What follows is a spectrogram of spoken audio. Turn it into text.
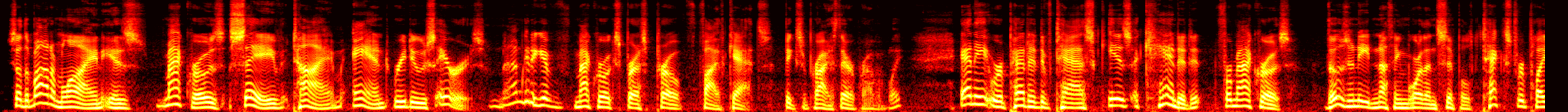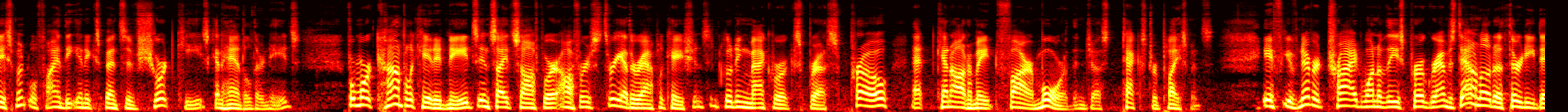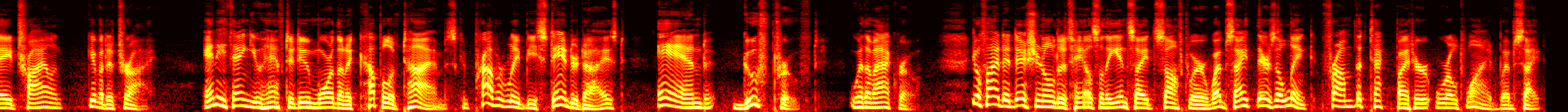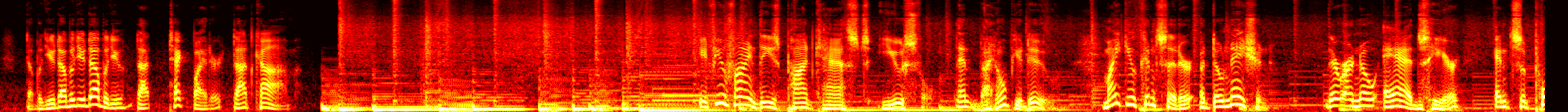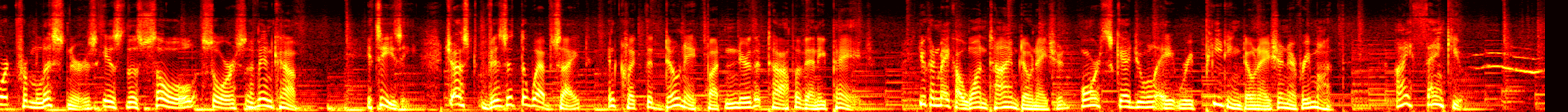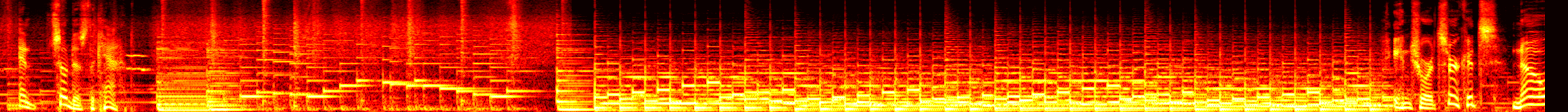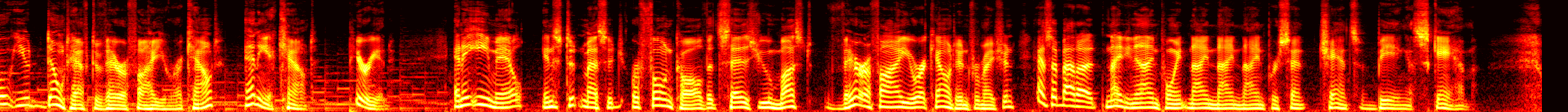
So the bottom line is macros save time and reduce errors. I'm going to give Macro Express Pro five cats. Big surprise there, probably. Any repetitive task is a candidate for macros. Those who need nothing more than simple text replacement will find the inexpensive short keys can handle their needs. For more complicated needs, Insight Software offers three other applications, including Macro Express Pro, that can automate far more than just text replacements. If you've never tried one of these programs, download a 30 day trial and give it a try. Anything you have to do more than a couple of times can probably be standardized and goof proofed with a macro. You'll find additional details on the Insight Software website. There's a link from the TechByter Worldwide website, www.techbyter.com. If you find these podcasts useful, and I hope you do, might you consider a donation? There are no ads here, and support from listeners is the sole source of income. It's easy. Just visit the website and click the donate button near the top of any page. You can make a one time donation or schedule a repeating donation every month. I thank you. And so does the cat. In short circuits, no, you don't have to verify your account, any account, period. Any email, instant message, or phone call that says you must verify your account information has about a 99.999% chance of being a scam.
